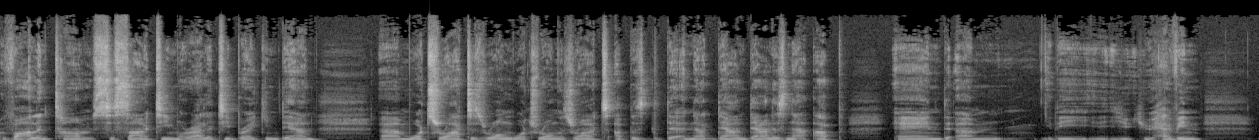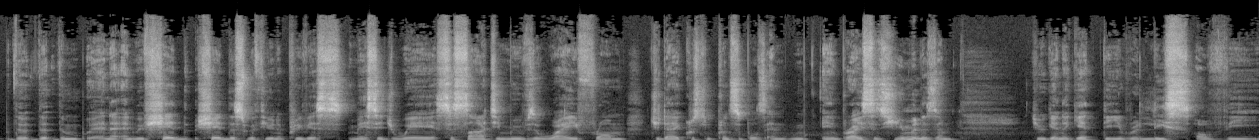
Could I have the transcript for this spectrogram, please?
violent times. Society, morality breaking down. Um, what's right is wrong. What's wrong is right. Up is now down. Down is now up, and um, the you you having the, the, the and, and we've shared shared this with you in a previous message where society moves away from Judeo-Christian principles and embraces humanism, you're going to get the release of the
